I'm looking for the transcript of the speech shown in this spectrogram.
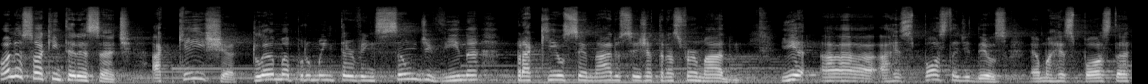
Olha só que interessante. A queixa clama por uma intervenção divina para que o cenário seja transformado. E a, a resposta de Deus é uma resposta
